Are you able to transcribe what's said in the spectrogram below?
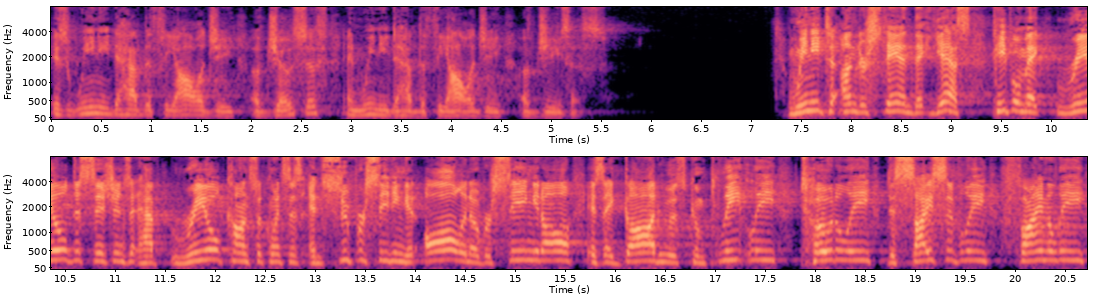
is we need to have the theology of Joseph and we need to have the theology of Jesus. We need to understand that yes, people make real decisions that have real consequences, and superseding it all and overseeing it all is a God who is completely, totally, decisively, finally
